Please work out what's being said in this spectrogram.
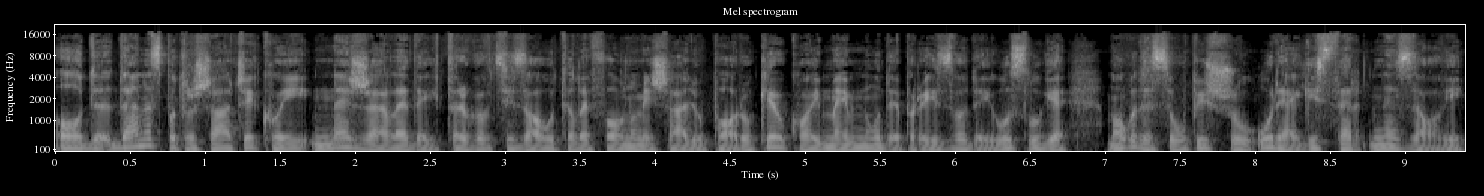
Od danas potrošači koji ne žele da ih trgovci zovu telefonom i šalju poruke u kojima im nude proizvode i usluge mogu da se upišu u registar Ne zovi,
